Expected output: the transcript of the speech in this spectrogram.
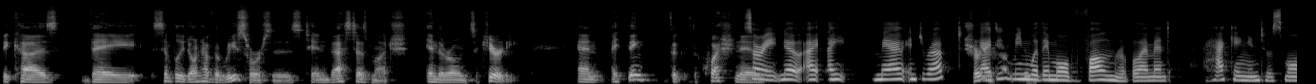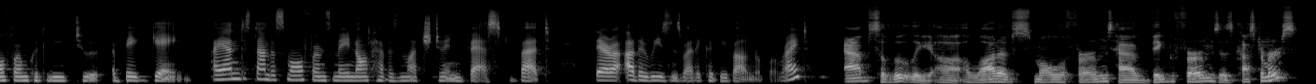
because they simply don't have the resources to invest as much in their own security. And I think the, the question is Sorry, no, I, I may I interrupt? Sure. I didn't mean were they more vulnerable. I meant hacking into a small firm could lead to a big gain. I understand the small firms may not have as much to invest, but there are other reasons why they could be vulnerable, right? Absolutely. Uh, a lot of small firms have big firms as customers,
